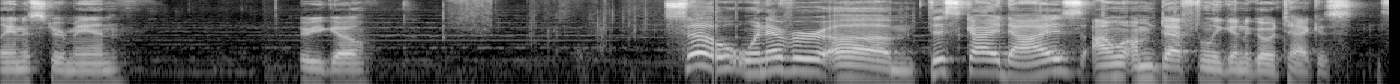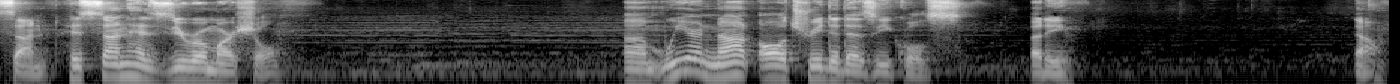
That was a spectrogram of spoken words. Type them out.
Lannister man. There you go. So, whenever um, this guy dies, I'm, I'm definitely going to go attack his son. His son has zero martial. Um, we are not all treated as equals, buddy. No.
